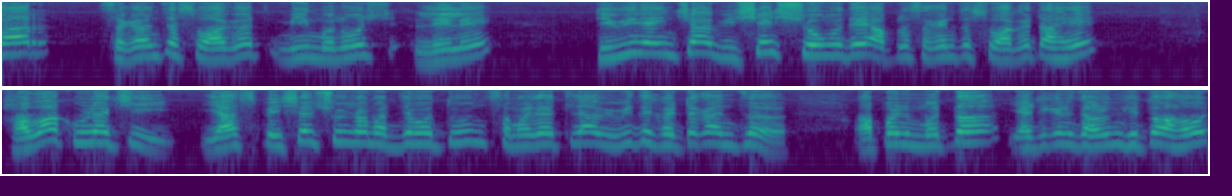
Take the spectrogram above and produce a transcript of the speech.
नमस्कार. सगळ्यांचं स्वागत. मी मनोज लेले. टीव्ही नाईनच्या विशेष शो मध्ये आपलं सगळ्यांचं स्वागत आहे. हवा कुणाची या स्पेशल शोच्या माध्यमातून समाजातल्या विविध घटकांचं आपण मतं या ठिकाणी जाणून घेतो आहोत.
